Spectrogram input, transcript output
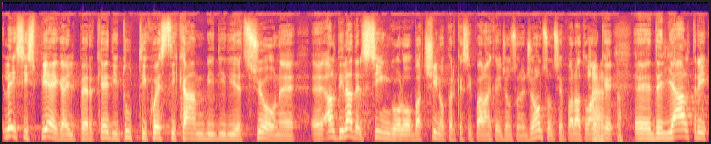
lei si spiega il perché di tutti questi cambi di direzione, eh, al di là del singolo vaccino, perché si parla anche di Johnson Johnson, si è parlato certo. anche eh, degli altri,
